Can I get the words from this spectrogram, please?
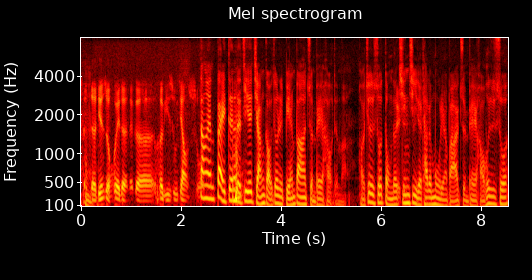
顺着联准会的那个褐皮书这样说。当然，拜登的这些讲稿都是别人帮他准备好的嘛。好，就是说懂得经济的他的幕僚把他准备好，或者是说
